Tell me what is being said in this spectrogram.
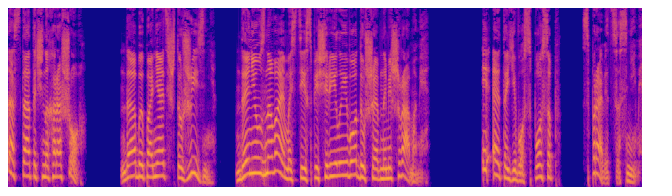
достаточно хорошо, дабы понять, что жизнь до неузнаваемости испещрила его душевными шрамами. И это его способ справиться с ними.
